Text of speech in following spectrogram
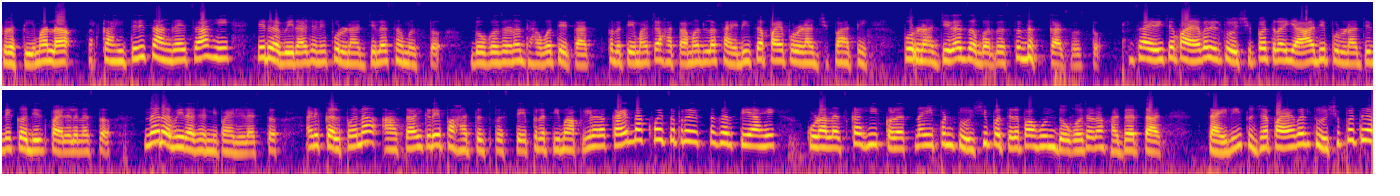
प्रतिमाला काहीतरी सांगायचं आहे हे रविराज आणि पूर्णाजीला समजतं. दोघं जण धावत येतात. प्रतिमाच्या हातामधला सायडीचा पाय पूर्णाजी पाहते. पूर्णाजीला जबरदस्त धक्काच बसतो. सायरीच्या पायावरील तुळशीपत्र याआधी पूर्णाजीने कधीच पाहिलेलं नसतं. न रविराजांनी पाहिलेलं असतं. आणि कल्पना आता इकडे पाहतच बसते. प्रतिमा आपल्याला काय दाखवायचा प्रयत्न करते आहे? कुणालाच काही कळत नाही. पण तुळशीपत्र पाहून दोघं जण हादरतात सायली तुझ्या पायावर तुळशीपत्र.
